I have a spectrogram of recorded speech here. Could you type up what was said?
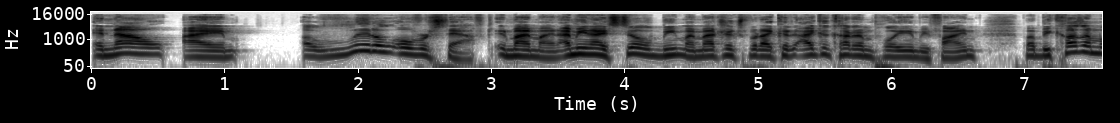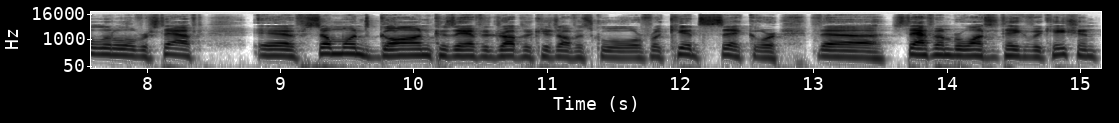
And now I'm a little overstaffed in my mind. I mean, I still meet my metrics, but I could I could cut an employee and be fine. But because I'm a little overstaffed, if someone's gone because they have to drop their kids off at school, or if a kid's sick, or the staff member wants to take a vacation,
